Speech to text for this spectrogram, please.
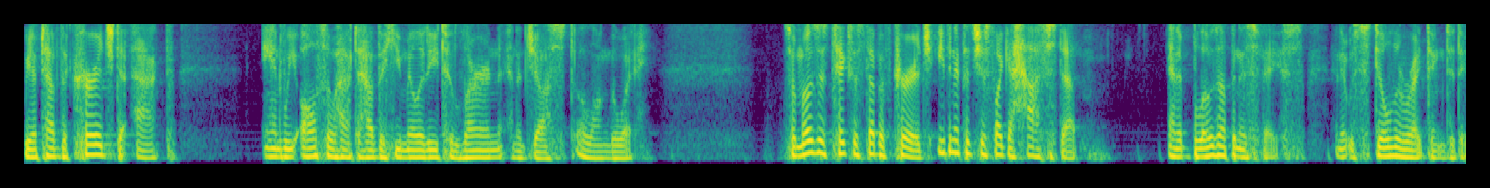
We have to have the courage to act, and we also have to have the humility to learn and adjust along the way. So Moses takes a step of courage, even if it's just like a half step, and it blows up in his face, and it was still the right thing to do.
